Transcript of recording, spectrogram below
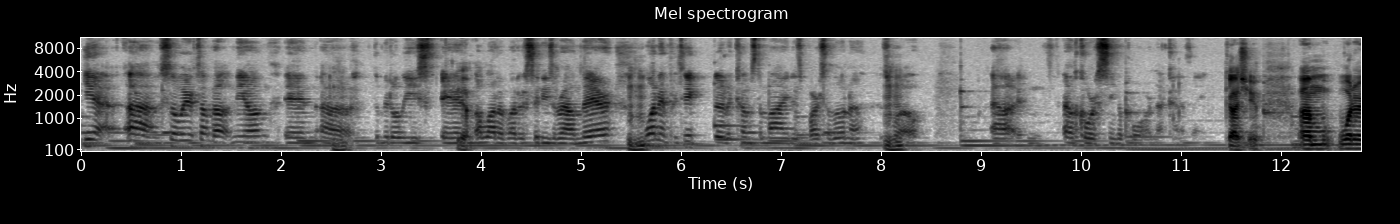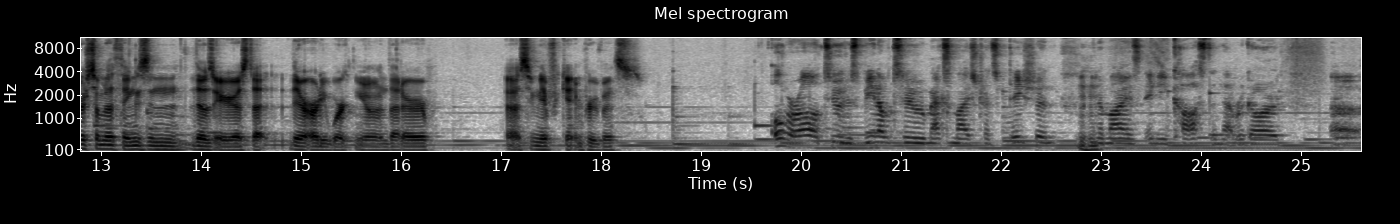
Yeah, uh, so we were talking about Neom in uh, mm-hmm. the Middle East and yep. a lot of other cities around there. Mm-hmm. One in particular that comes to mind is Barcelona as mm-hmm. well, uh, and of course Singapore and that kind of thing. Got you. Um, what are some of the things in those areas that they're already working on that are uh, significant improvements? Overall, too, just being able to maximize transportation, mm-hmm. minimize any cost in that regard, uh,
